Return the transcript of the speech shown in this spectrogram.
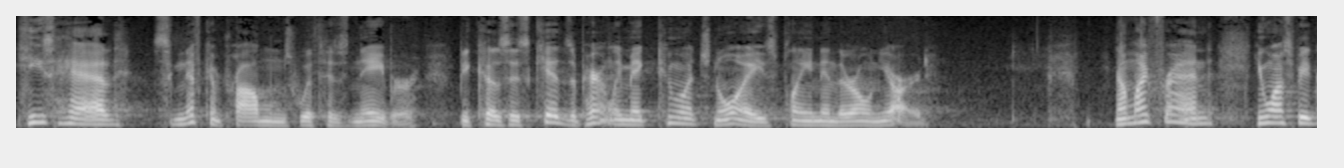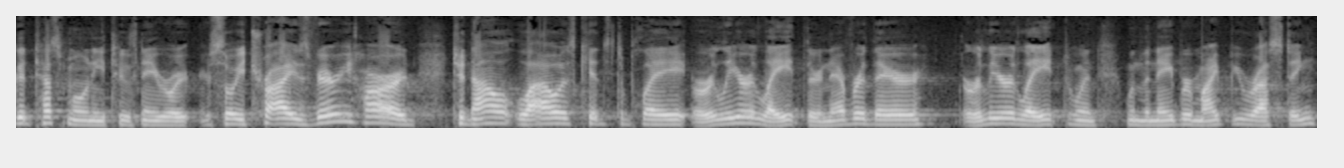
He's had significant problems with his neighbor because his kids apparently make too much noise playing in their own yard. Now, my friend, he wants to be a good testimony to his neighbor, so he tries very hard to now allow his kids to play early or late. They're never there early or late when, when the neighbor might be resting.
